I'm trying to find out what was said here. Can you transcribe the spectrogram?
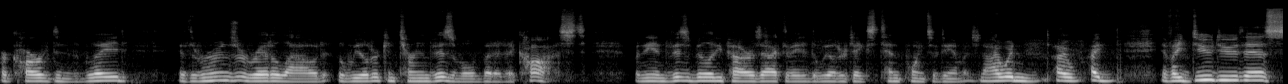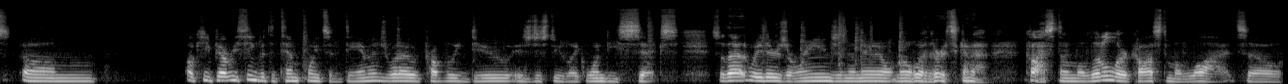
are carved into the blade. If the runes are read aloud, the wielder can turn invisible, but at a cost. When the invisibility power is activated, the wielder takes 10 points of damage. Now, I wouldn't, I, I, if I do do this, um, I'll keep everything but the 10 points of damage. What I would probably do is just do like 1d6. So that way there's a range, and then I don't know whether it's going to cost them a little or cost them a lot. So,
